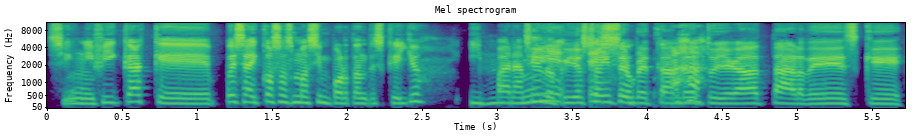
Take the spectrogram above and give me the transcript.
Significa que, pues, hay cosas más importantes que yo. Y para mí. Sí, lo que yo estoy interpretando de tu llegada tarde es que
